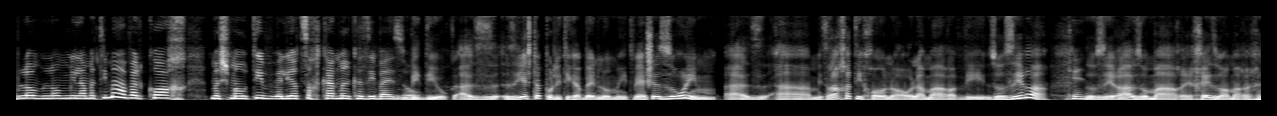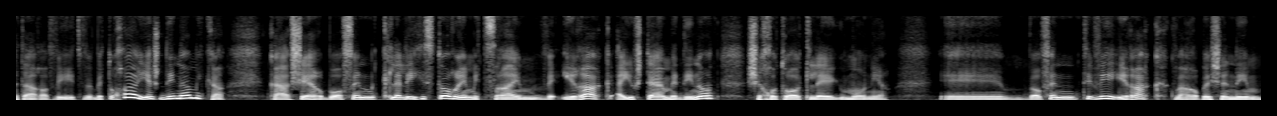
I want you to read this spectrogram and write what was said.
לא, לא מילה מתאימה, אבל כוח משמעותי ולהיות שחקן מרכזי באזור. בדיוק. אז, אז יש את הפוליטיקה הבינלאומית ויש אזורים. אז המזרח התיכון או העולם הערבי זו זירה. כן. זו זירה, זו מערכת, זו המערכת הערבית, ובתוכה יש דינמיקה. כאשר באופן כללי היסטורי, מצרים ועיראק היו שתי המדינות שחותרות להגמוניה. אה, באופן טבעי, עיראק כבר הרבה שנים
